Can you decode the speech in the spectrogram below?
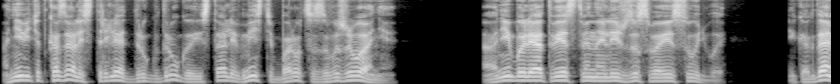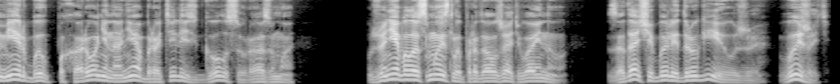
Они ведь отказались стрелять друг в друга и стали вместе бороться за выживание. Они были ответственны лишь за свои судьбы. И когда мир был похоронен, они обратились к голосу разума. Уже не было смысла продолжать войну. Задачи были другие уже — выжить.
